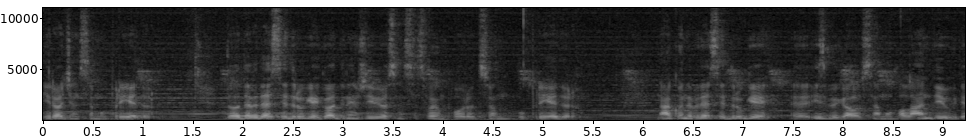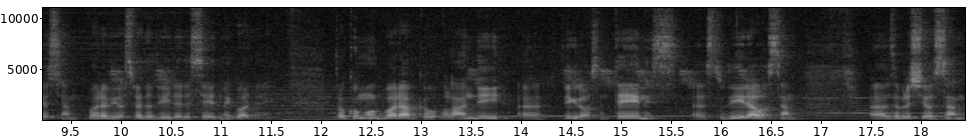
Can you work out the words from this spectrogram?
i rođen sam u Prijedoru. Do 1992. godine živio sam sa svojom porodicom u Prijedoru. Nakon 1992. E, izbjegao sam u Holandiju gdje sam boravio sve do 2007. godine. Tokom mog boravka u Holandiji e, igrao sam tenis, studirao sam, završio sam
